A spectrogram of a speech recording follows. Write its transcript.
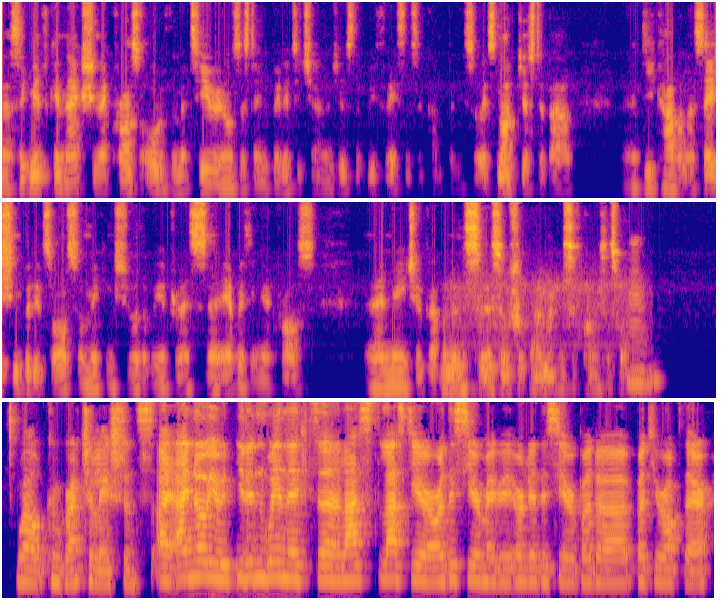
uh, significant action across all of the material sustainability challenges that we face as a company. So it's not just about uh, decarbonization, but it's also making sure that we address uh, everything across nature, governance, uh, social governance, of course, as well. Mm. Well, congratulations. I, I know you you didn't win it uh, last last year or this year, maybe earlier this year, but uh, but you're up there.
